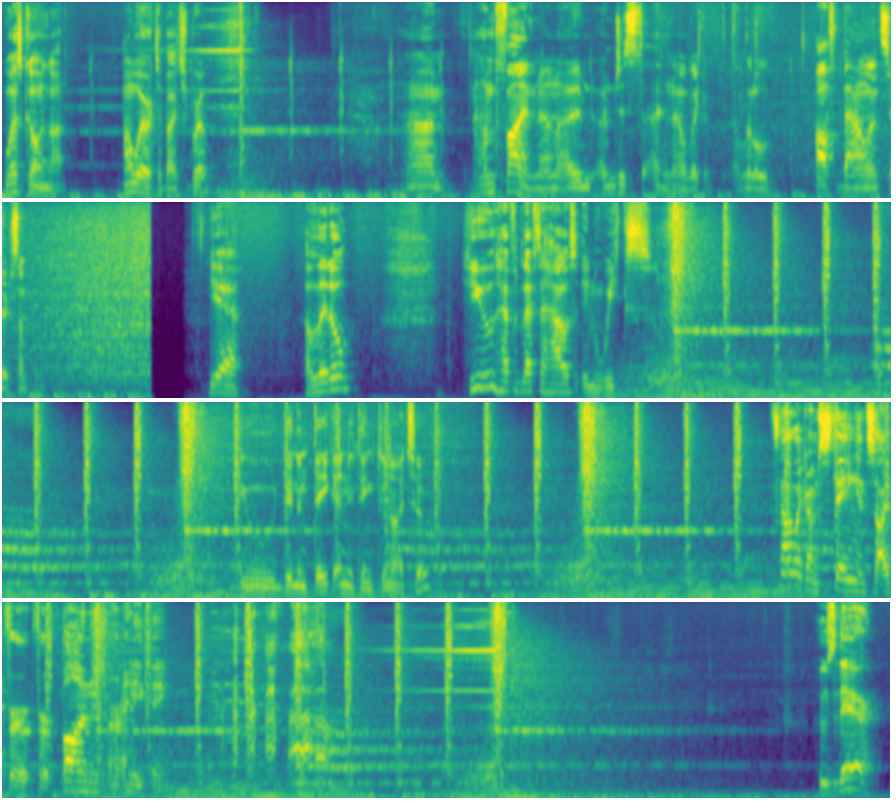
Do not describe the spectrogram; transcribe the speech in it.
What's going on? I'm worried about you, bro. Um, I'm fine, man. I'm, I'm just, I don't know, like a, a little off balance or something. Yeah, a little. You haven't left the house in weeks. You didn't take anything tonight, sir? It's not like I'm staying inside for, for fun or anything. Who's there?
